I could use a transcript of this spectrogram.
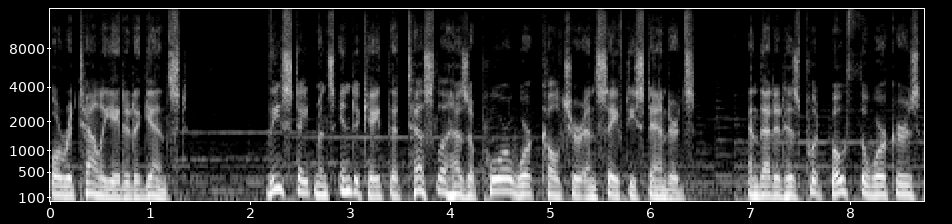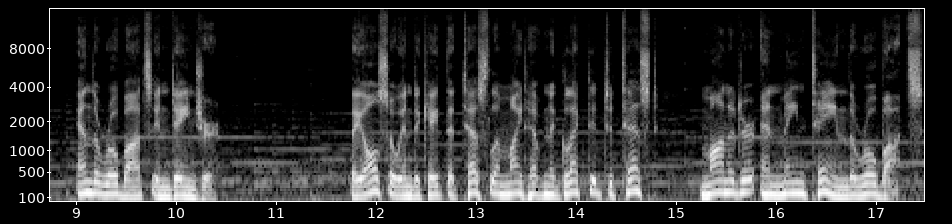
or retaliated against. These statements indicate that Tesla has a poor work culture and safety standards, and that it has put both the workers and the robots in danger. They also indicate that Tesla might have neglected to test, monitor, and maintain the robots,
